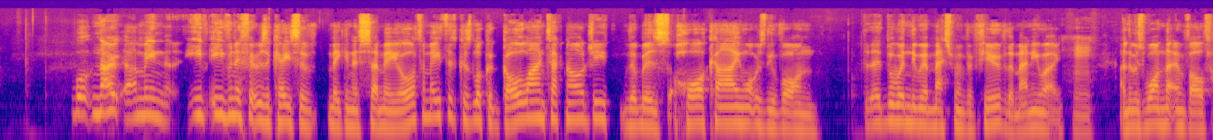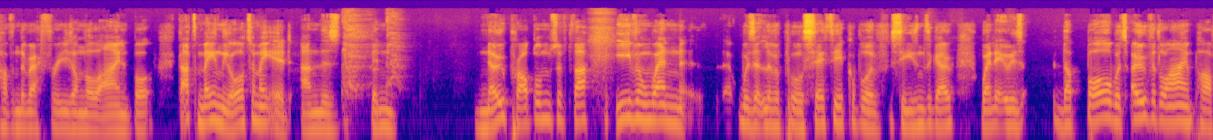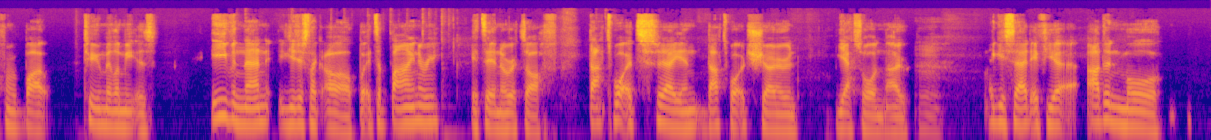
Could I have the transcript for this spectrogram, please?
Well, no, I mean, e- even if it was a case of making it semi-automated, because look at goal line technology. There was Hawkeye, and what was the other one? When they were messing with a few of them anyway. Hmm. And there was one that involved having the referees on the line, but that's mainly automated, and there's been no problems with that. Even when was it Liverpool City a couple of seasons ago when it was the ball was over the line apart from about two millimeters. Even then, you're just like, oh, but it's a binary. It's in or it's off. That's what it's saying. That's what it's shown. Yes or no. Hmm. Like you said, if you're adding more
